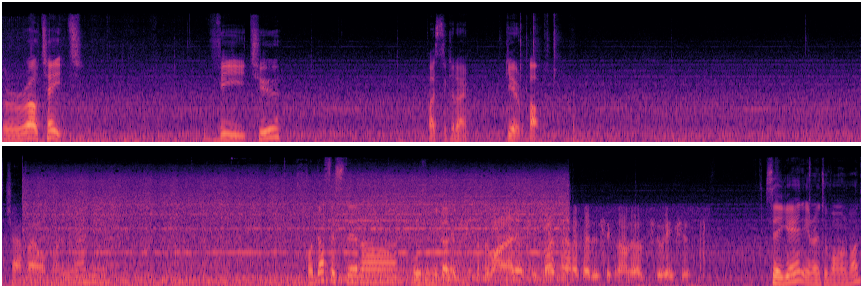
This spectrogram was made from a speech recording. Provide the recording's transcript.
Rotate. V2 particular gear up. چرخ هواپیمایی می‌بندیم خدافظ تهران برج میلاد Say again, Iran to 111.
